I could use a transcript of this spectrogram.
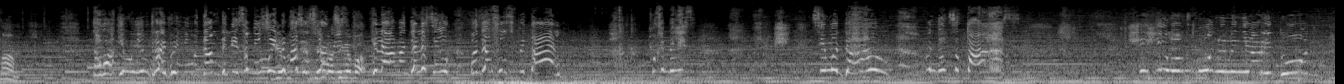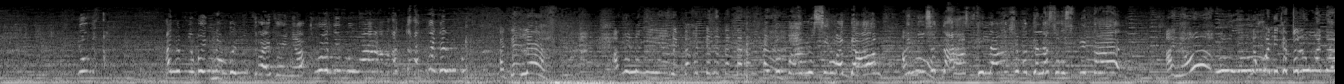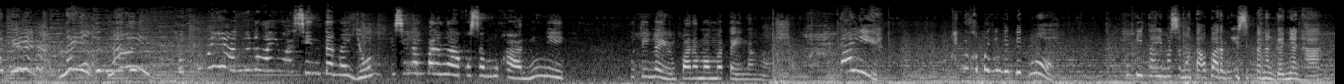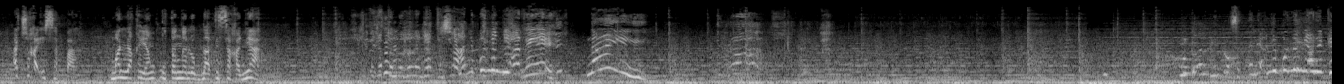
Ma'am. Tawagin mo yung driver ni Madam. Dali, sabihin mo ang sige po, service. sige po. Kailangan madala si Madam sa ospital. Makibilis. Si Madam! Andun sa taas! Ewan ko ano nangyari doon. Yung, alam niyo ba yung number ng driver niya? Tawagin mo nga. At, at tagal mo. Adela! Ano lang nangyari? Bakit ka natataranta? Eh, paano si Madam? Andun sa taas. Kailangan siya madala sa ospital. Ano? Naku, di katulungan natin! Nay! Nay! Na yun. Eh, sinampal nga ako sa mukha nun eh. Puti na yun para mamatay na nga siya. Nay! Ano ka pa yung bibit mo? Hindi tayo masamang tao para mag-isip ka ng ganyan, ha? At saka isa pa, malaki ang utang na loob natin sa kanya. Kaya tulungan na natin siya. Ano ba nangyari? Nay! Sandali, ano ba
